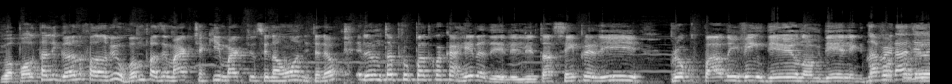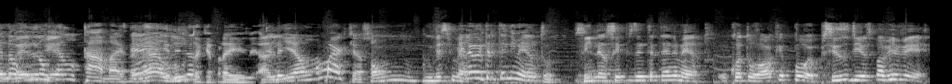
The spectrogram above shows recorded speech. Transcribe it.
E o Apollo tá ligando, falando, viu, vamos fazer marketing aqui, marketing sei na onde, entendeu? Ele não tá preocupado com a carreira dele, ele tá sempre ali preocupado em vender o nome dele. Na tá verdade, ele não, ele não quer lutar mais, né? É, não é a luta já- que é pra ele. Ali ele- é um marketing, é só um investimento. Ele é um entretenimento. Sim. Ele é um simples entretenimento. Enquanto o rock, pô, eu preciso disso pra viver.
